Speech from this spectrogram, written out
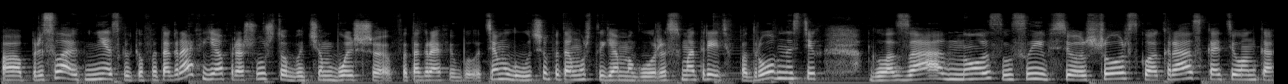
э, присылают несколько фотографий, я прошу, чтобы чем больше фотографий было, тем лучше, потому что я могу рассмотреть в подробностях глаза, нос, усы, все, шорстку, окрас котенка.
